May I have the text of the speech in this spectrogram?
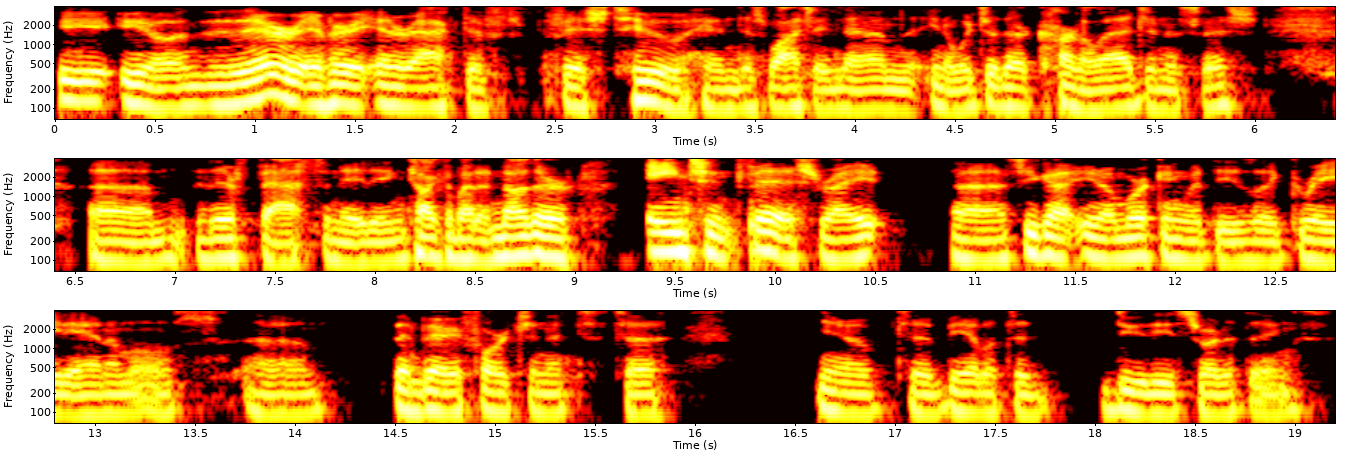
you, know, they're a very interactive fish too. And just watching them, you know, which are their cartilaginous fish, um, they're fascinating. Talk about another ancient fish, right? Uh, so you got, you know, I'm working with these like great animals. Um, been very fortunate to, you know, to be able to do these sort of things.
